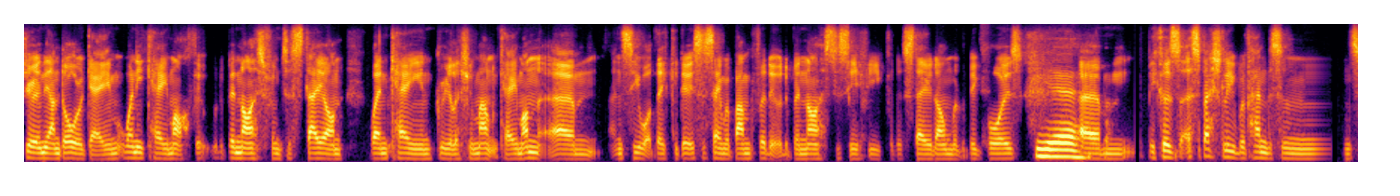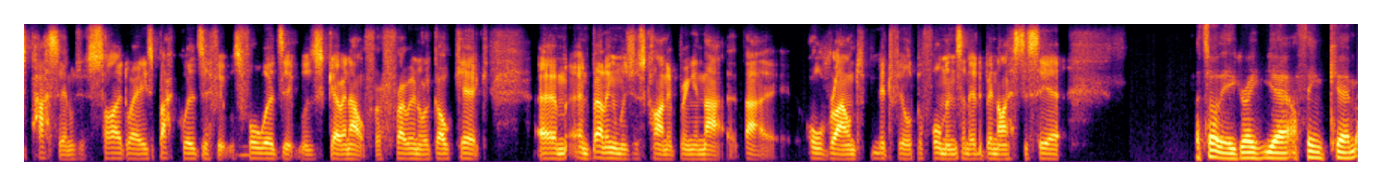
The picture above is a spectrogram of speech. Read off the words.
during the Andorra game, when he came off, it would have been nice for him to stay on when Kane, Grealish, and Mount came on um, and see what they could do. It's the same with Bamford. It would have been nice to see if he could have stayed on with the big boys. Yeah. Um, because especially with Henderson's passing, which just sideways, backwards. If it was forwards, it was going out for a throw in or a goal kick. Um, and Bellingham was just kind of bringing that that all round midfield performance, and it'd have been nice to see it. I totally agree. Yeah, I think um,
